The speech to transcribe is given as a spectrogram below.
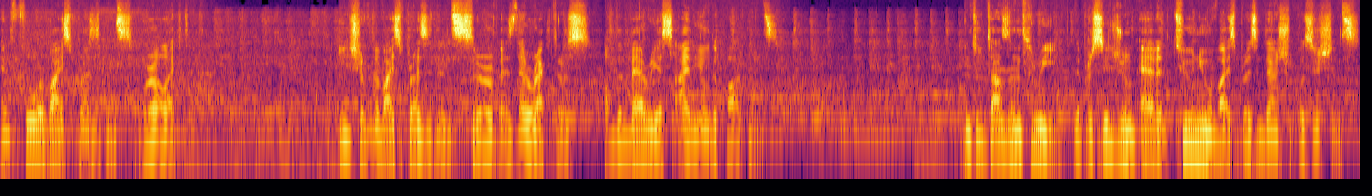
and four vice presidents were elected. Each of the vice presidents serve as directors of the various IDO departments. In 2003, the Presidium added two new vice presidential positions,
